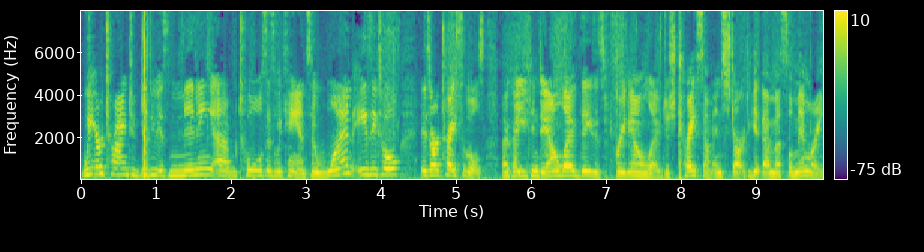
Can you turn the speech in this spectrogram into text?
we are trying to give you as many um, tools as we can. So one easy tool is our traceables. Okay, you can download these. It's a free download. Just trace them and start to get that muscle memory.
